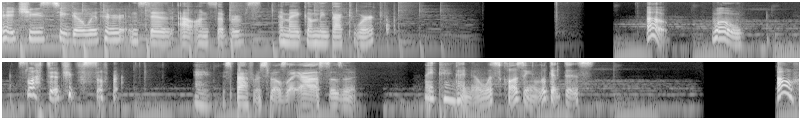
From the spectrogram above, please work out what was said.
I choose to go with her instead of out on the suburbs, am I coming back to work? Oh. Whoa. It's a lot of dead people still around. Hey, this bathroom smells like ass, doesn't it? I think I know what's causing it. Look at this. Oh,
